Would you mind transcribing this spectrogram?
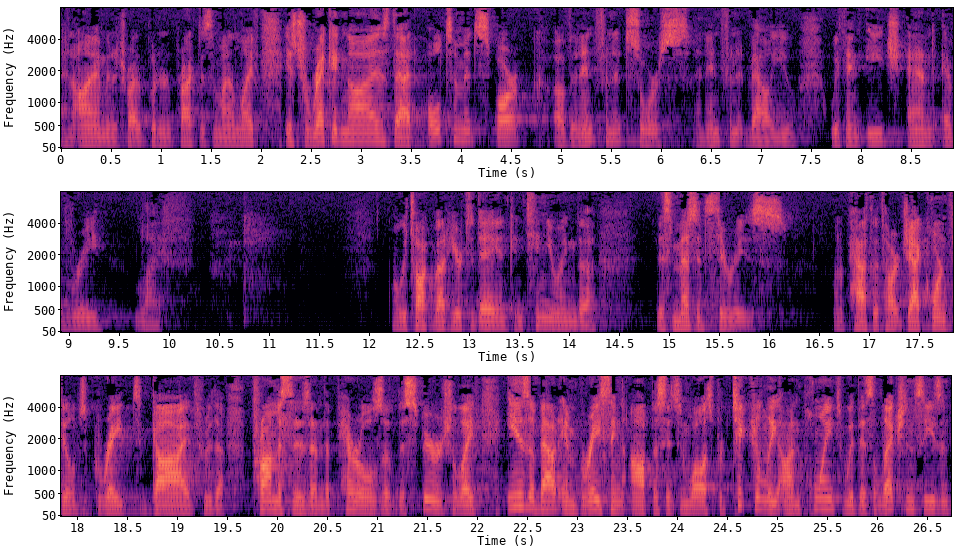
and I am going to try to put into practice in my own life, is to recognize that ultimate spark of an infinite source, an infinite value within each and every life. What we talk about here today and continuing the, this message series on a path with heart. Jack Kornfield's great guide through the promises and the perils of the spiritual life is about embracing opposites. And while it's particularly on point with this election season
